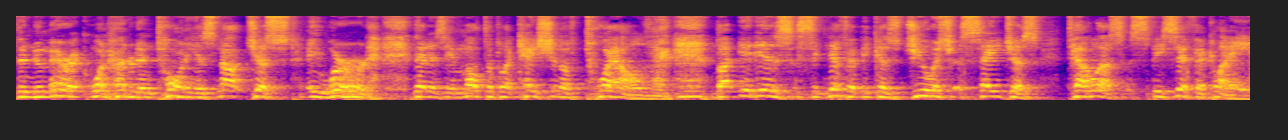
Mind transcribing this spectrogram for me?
the numeric 120 is not just a word that is a multiplication of 12, but it is significant because Jewish sages tell us specifically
